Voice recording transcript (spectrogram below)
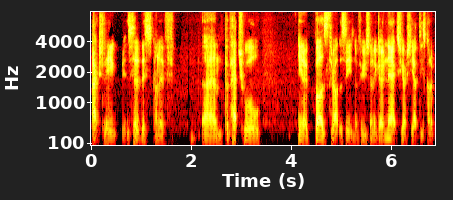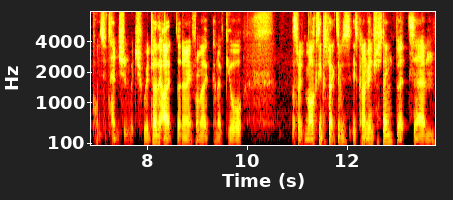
actually instead of this kind of um, perpetual you know buzz throughout the season of who's going to go next. You actually have these kind of points of tension, which which I, I, I don't know from a kind of pure I suppose marketing perspective is, is kind of interesting. But um,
